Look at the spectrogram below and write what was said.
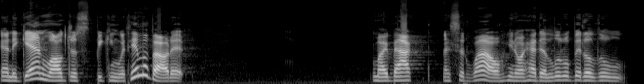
And again, while just speaking with him about it, my back, I said, wow, you know, I had a little bit of little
